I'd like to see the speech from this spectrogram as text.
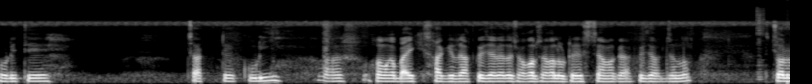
ঘড়িতে চারটে কুড়ি, আর আমাকে বাইক সাগির রাখতে যাবে, তো সকাল সকাল উঠে এসছে আমাকে রাখতে যাওয়ার জন্য। চল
